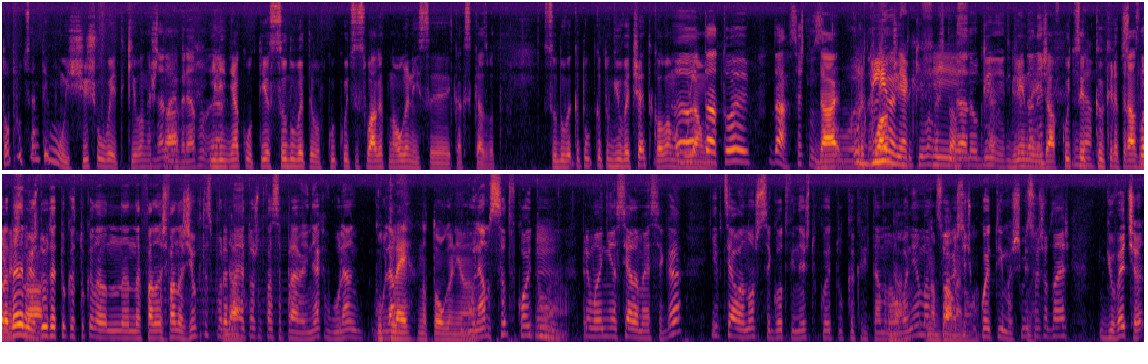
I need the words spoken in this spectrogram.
100% има и шишове и такива неща. Да, най-вероятно, да. Или някои от тия съдовете, в кои, които се слагат на огъня и се, как се казват, съдове, като, като гювече, такова, ама А, голямо. Да, то е, да, сещам се. да. От глина някакви. такива неща. Да, да, от глина глина да, да, в които се Да. къкрят разни Според мен, между другото, тук, тук на, на, на, фана, фана жилката, според Да. мен е точно това са правили. Някакъв голям, голям, Котле над огъня. голям съд, в който, М. примерно, ние сядаме сега и цяла нощ се готви нещо, което къкри там на Да, огъня, ама слагаш всичко, което имаш. Мисля, защото знаеш, гювеча,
